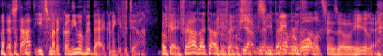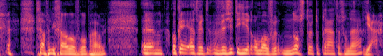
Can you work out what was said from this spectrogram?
daar staat iets, maar daar kan niemand meer bij, kan ik je vertellen. Oké, okay, verhaal uit de autodoos. ja, precies. Paper wallets en zo, heerlijk. gaan we nu gauw over ophouden. Um, Oké, okay, Edward, we zitten hier om over Nostor te praten vandaag. Ja.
